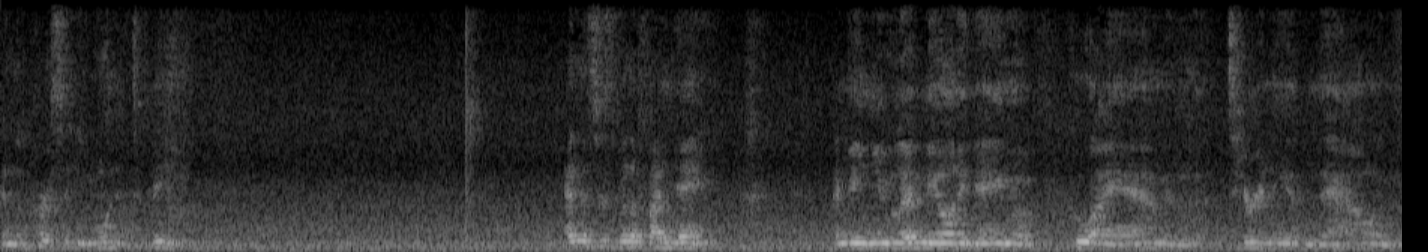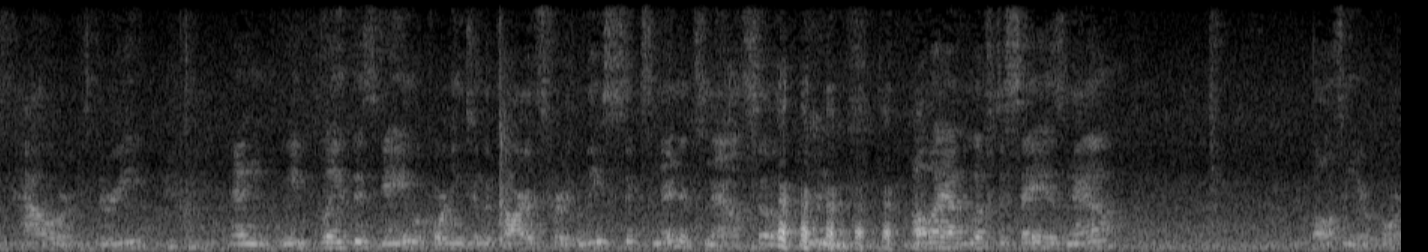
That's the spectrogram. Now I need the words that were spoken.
and the person you wanted to be. And this has been a fun game. I mean, you led me on a game of who I am and the tyranny of now and the power of three. And we've played this game according to the cards for at least six minutes now. So all I have left to say is now, ball's in your court.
